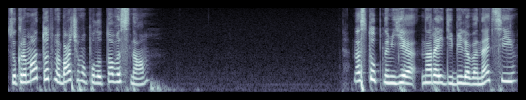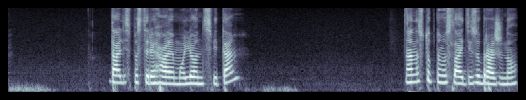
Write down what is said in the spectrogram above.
Зокрема, тут ми бачимо полотно весна. Наступним є на рейді біля Венеції. Далі спостерігаємо льон цвіте. На наступному слайді зображено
